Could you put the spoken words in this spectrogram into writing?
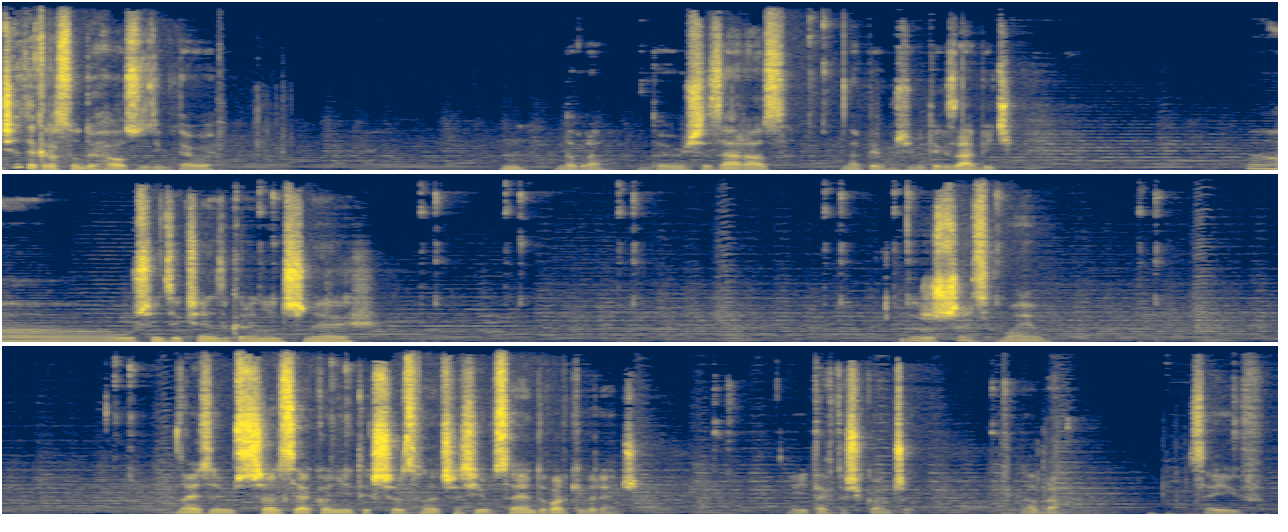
Gdzie te krasnoludy chaosu zniknęły? Hmm, dobra, dowiem się zaraz. Najpierw musimy tych zabić. O, łucznicy księży granicznych. Dużo strzelców mają. No i są im strzelcy, jak oni tych strzelców najczęściej wstają do walki wręcz. I tak to się kończy. Dobra. Save.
